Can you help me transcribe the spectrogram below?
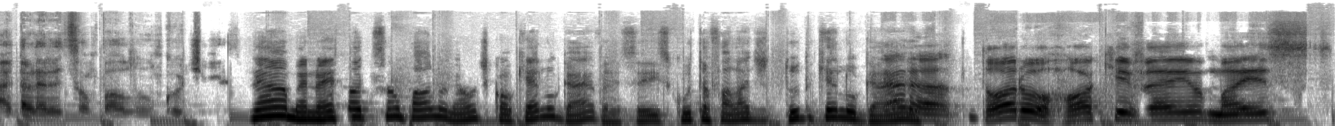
A galera de São Paulo não curte mesmo. Não, mas não é só de São Paulo, não, de qualquer lugar, velho. Você escuta falar de tudo que é lugar. Cara, adoro rock, velho, mas.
